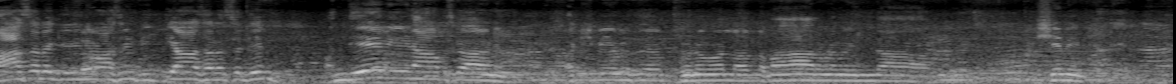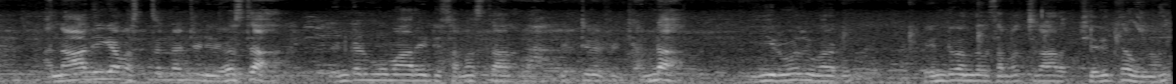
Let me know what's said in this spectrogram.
వాసరగిరినివాసిని విద్యా సరస్వతిం. వందే వీణాపుష్కారాణి. లక్ష్మీ రమారుణమింద విషయం ఏంటంటే అనాదిగా వస్తున్నటువంటి వ్యవస్థ వెంకట భూమారెడ్డి సంస్థానం పెట్టినటువంటి జెండా ఈరోజు మనకు రెండు వందల సంవత్సరాల చరిత్ర ఉన్నది.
